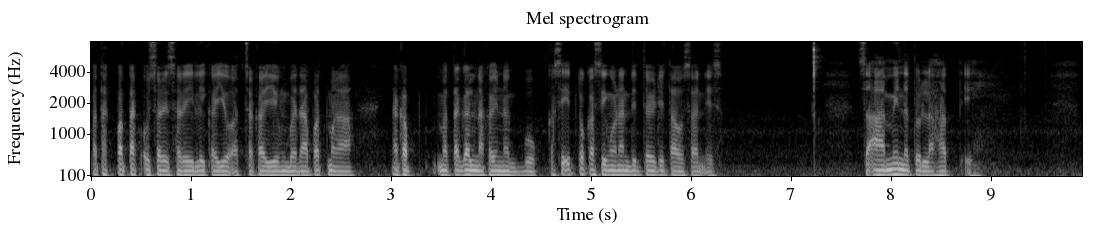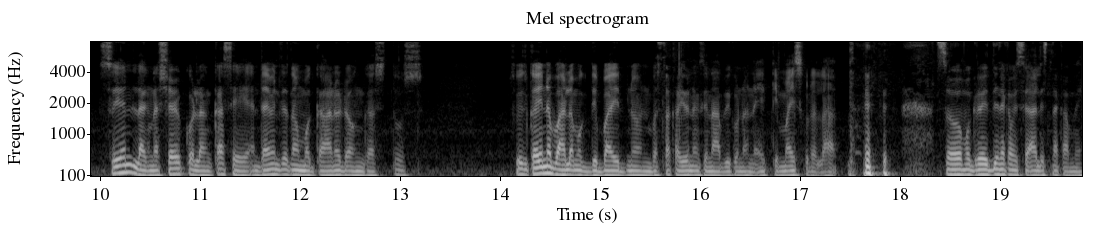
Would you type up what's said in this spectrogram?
patak-patak o sarili-sarili kayo at saka yung ba dapat mga naka, matagal na kayo nag-book. Kasi ito kasi 130,000 is sa amin na to lahat eh. So yun lang, na-share ko lang kasi ang dami nitong magkano daw ang gastos. So kayo na bahala mag-divide nun. Basta kayo nang sinabi ko na na-itemize ko na lahat. so mag-ready na kami sa alis na kami.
